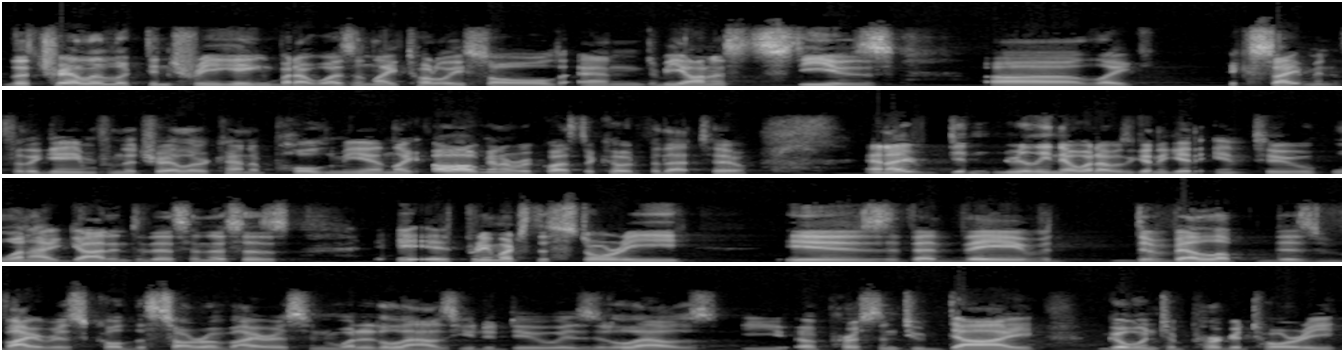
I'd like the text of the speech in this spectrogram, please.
the trailer looked intriguing, but I wasn't like totally sold. And to be honest, Steve's uh, like excitement for the game from the trailer kind of pulled me in. Like, oh, I'm gonna request a code for that too. And I didn't really know what I was gonna get into when I got into this. And this is it, it pretty much the story is that they've developed this virus called the sorrow virus and what it allows you to do is it allows you, a person to die go into purgatory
